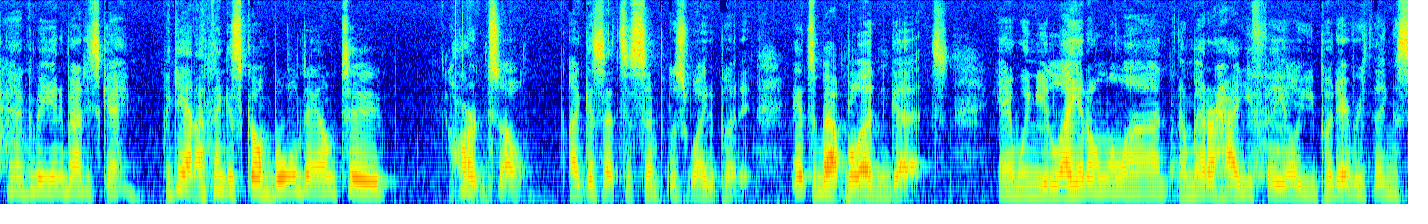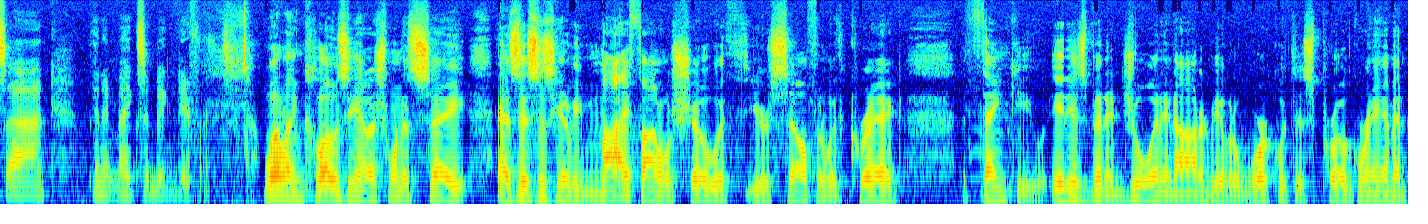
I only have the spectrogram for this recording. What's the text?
it can be anybody's game. Again, I think it's going to boil down to heart and soul. I guess that's the simplest way to put it. It's about blood and guts. And when you lay it on the line, no matter how you feel, you put everything aside, then it makes a big difference. Well, in closing, I just want to say, as this is going to be my final show with yourself and with Craig, thank you. It has been a joy and an honor to be able to work with this program. And,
